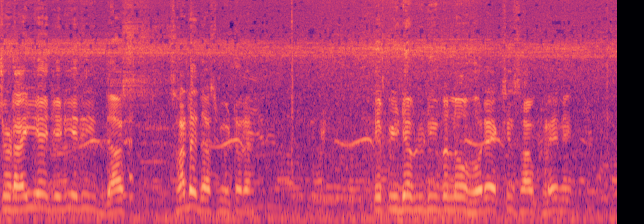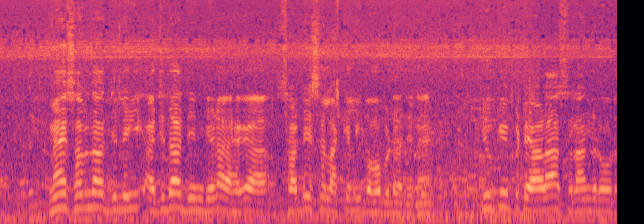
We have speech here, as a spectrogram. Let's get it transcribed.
ਚੌੜਾਈ ਹੈ ਜਿਹੜੀ ਇਹਦੀ 10 10.5 ਮੀਟਰ ਹੈ। ਤੇ ਪੀਡਬਲਯੂਡੀ ਵੱਲੋਂ ਹੋਰ ਐਕਸ਼ਨ ਸਾਹਿਬ ਖੜੇ ਨੇ। ਮੈਂ ਸਮਝਦਾ ਅੱਜ ਲਈ, ਅੱਜ ਦਾ ਦਿਨ ਜਿਹੜਾ ਹੈਗਾ, ਸਾਡੇ ਇਸ ਇਲਾਕੇ ਲਈ ਬਹੁਤ ਵੱਡਾ ਦਿਨ ਹੈ। ਕਿਉਂਕਿ ਪਟਿਆਲਾ ਸਰੰਦ ਰੋਡ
